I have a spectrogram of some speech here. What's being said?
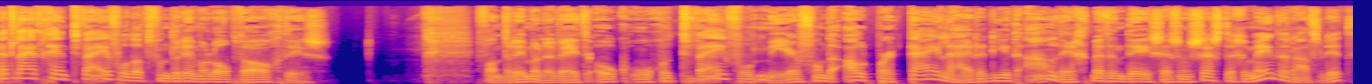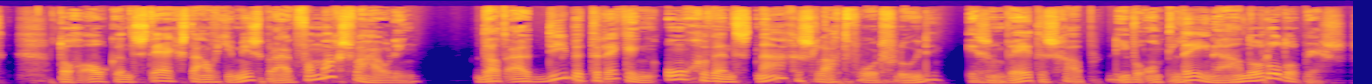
Het leidt geen twijfel dat Van Drimmelen op de hoogte is. Van Drimmelen weet ook ongetwijfeld meer van de oud-partijleider die het aanlegt met een D66 gemeenteraadslid, toch ook een sterk staaltje misbruik van machtsverhouding. Dat uit die betrekking ongewenst nageslacht voortvloeide, is een wetenschap die we ontlenen aan de roddelpers.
